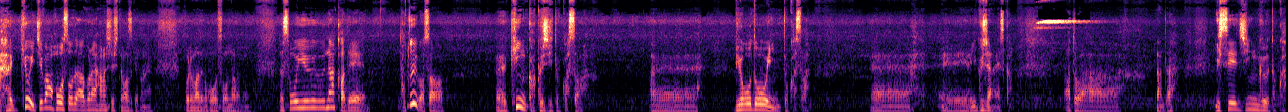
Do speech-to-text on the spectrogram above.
今日一番放送で危ない話してますけどね。これまでの放送の中でも。そういう中で例えばさ、えー、金閣寺とかさ、えー、平等院とかさ、えーえー、行くじゃないですか。あとはなんだ？伊勢神宮とか、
